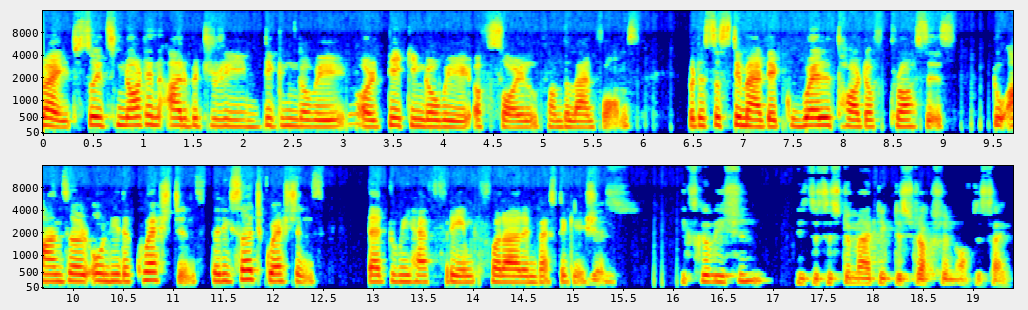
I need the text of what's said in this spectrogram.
Right, so it's not an arbitrary digging away or taking away of soil from the landforms, but a systematic, well thought of process to answer only the questions, the research questions that we have framed for our investigation. Yes. Excavation is the systematic destruction of the site,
